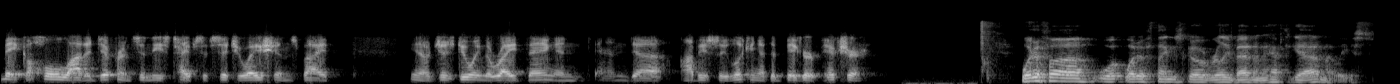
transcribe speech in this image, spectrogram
make a whole lot of difference in these types of situations by, you know, just doing the right thing and and uh, obviously looking at the bigger picture. What if uh what, what if things go really bad and I have to get out of my lease?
